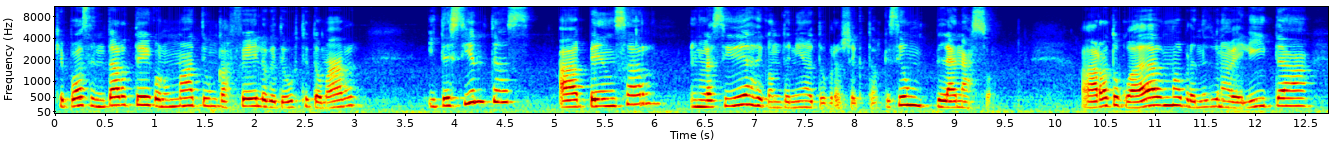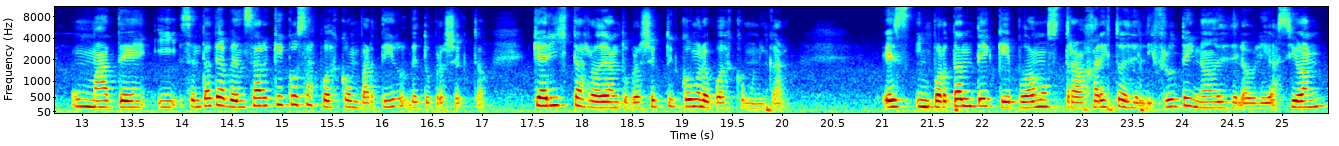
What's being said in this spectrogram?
Que puedas sentarte con un mate, un café, lo que te guste tomar y te sientas a pensar en las ideas de contenido de tu proyecto, que sea un planazo. Agarra tu cuaderno, prendete una velita, un mate y sentate a pensar qué cosas puedes compartir de tu proyecto, qué aristas rodean tu proyecto y cómo lo puedes comunicar. Es importante que podamos trabajar esto desde el disfrute y no desde la obligación,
